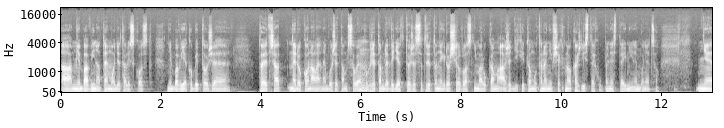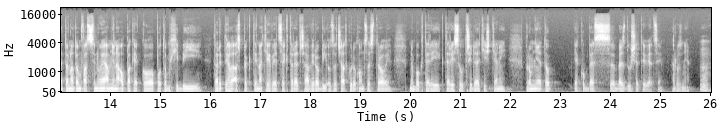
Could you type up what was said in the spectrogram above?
a mě baví na té modě ta lidskost. Mě baví jakoby to, že to je třeba nedokonalé, nebo že tam jsou, jako, hmm. že tam jde vidět to, že, se, že to někdo šil vlastníma rukama a že díky tomu to není všechno, každý stech úplně stejný nebo něco. Mě to na tom fascinuje a mě naopak jako potom chybí tady tyhle aspekty na těch věcech, které třeba vyrobí od začátku do konce stroj, nebo který, který jsou 3D tištěný. Pro mě je to jako bez, bez duše ty věci, hrozně. Hmm.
